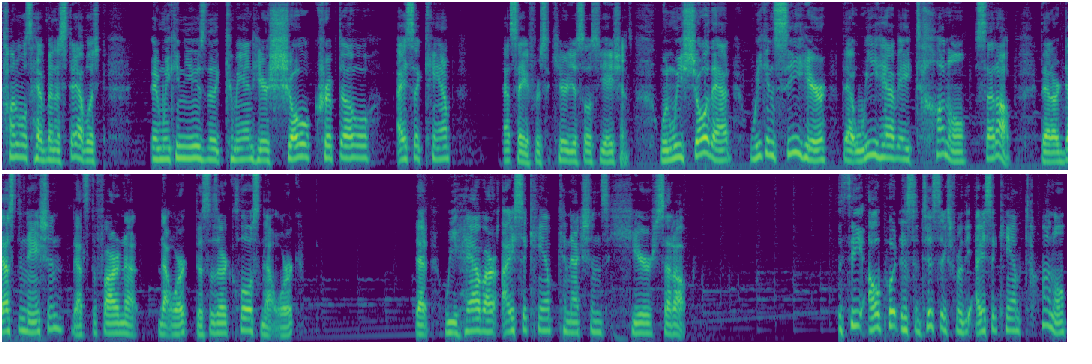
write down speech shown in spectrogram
tunnels have been established and we can use the command here show crypto ISAKMP SA for security associations. When we show that, we can see here that we have a tunnel set up, that our destination, that's the far net network, this is our close network, that we have our ISAKMP connections here set up. To see output and statistics for the ISAKMP tunnel,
